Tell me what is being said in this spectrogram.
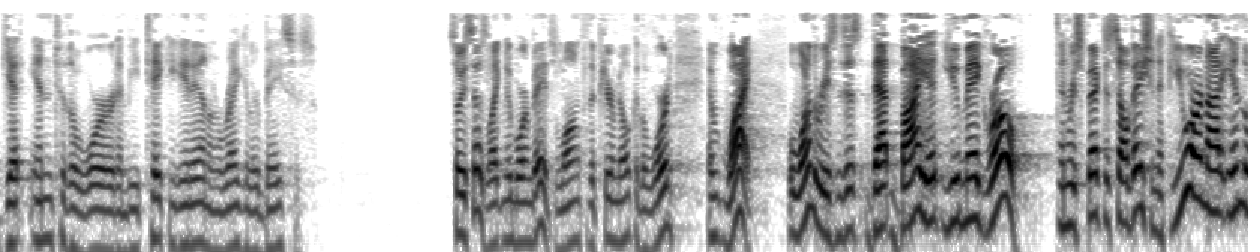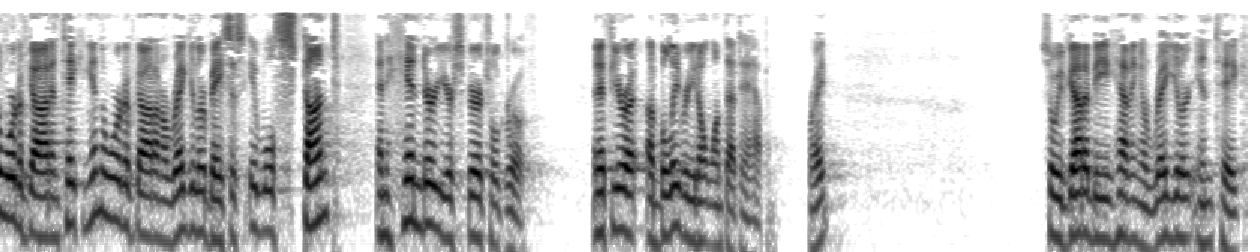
get into the Word and be taking it in on a regular basis. So he says, like newborn babes, long for the pure milk of the Word. And why? Well, one of the reasons is that by it you may grow in respect to salvation. If you are not in the Word of God and taking in the Word of God on a regular basis, it will stunt and hinder your spiritual growth. And if you're a believer, you don't want that to happen, right? So we've got to be having a regular intake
